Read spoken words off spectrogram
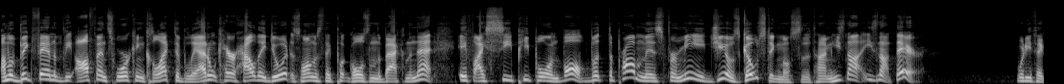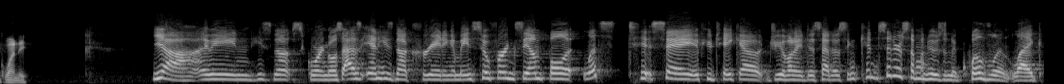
I'm a big fan of the offense working collectively. I don't care how they do it as long as they put goals in the back of the net. If I see people involved, but the problem is for me, Gio's ghosting most of the time. He's not he's not there. What do you think, Wendy? Yeah, I mean, he's not scoring goals as and he's not creating. I mean, so for example, let's t- say if you take out Giovanni Dos Santos and consider someone who's an equivalent like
